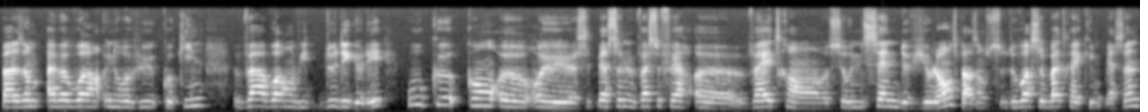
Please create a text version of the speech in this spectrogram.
par exemple, elle va voir une revue coquine, va avoir envie de dégueuler, ou que quand euh, euh, cette personne va se faire, euh, va être sur une scène de violence, par exemple, devoir se battre avec une personne,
